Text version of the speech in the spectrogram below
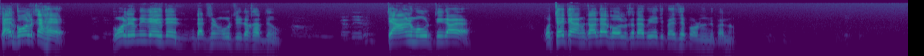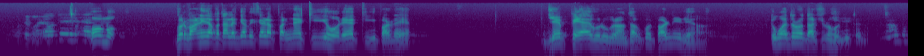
ਚਾਹੇ ਗੋਲਕ ਹੈ ਗੋਲਕ ਨਹੀਂ ਦੇਖਦੇ ਦਰਸ਼ਨ ਮੂਰਤੀ ਦਾ ਕਰਦੇ ਹੋ। ਧਿਆਨ ਮੂਰਤੀ ਦਾ ਉੱਥੇ ਧਿਆਨ ਕਰਦਾ ਗੋਲਕ ਦਾ ਵੀ ਇਹ ਚ ਪੈਸੇ ਪਾਉਣੇ ਨੇ ਪਹਿਲਾਂ। ਉਹ ਗੁਰਬਾਣੀ ਦਾ ਪਤਾ ਲੱਗਿਆ ਵੀ ਕਿਹੜਾ ਪੰਨਾ ਕੀ ਹੋ ਰਿਹਾ, ਕੀ ਪੜ ਰਿਹਾ ਜੇ ਪਿਆ ਗੁਰੂ ਗ੍ਰੰਥ ਸਾਹਿਬ, ਕੋਈ ਪੜ ਨਹੀਂ ਰਿਹਾ। ਤੂੰ ਅਧਰੋਂ ਦਰਸ਼ਨ ਹੋ ਜੂ ਤੈਨੂੰ।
